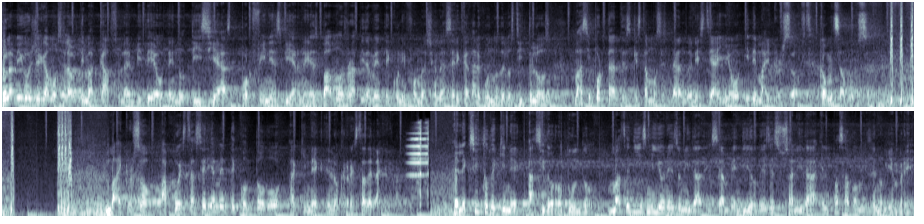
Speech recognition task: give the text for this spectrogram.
Hola amigos, llegamos a la última cápsula en video de noticias, por fin es viernes, vamos rápidamente con información acerca de algunos de los títulos más importantes que estamos esperando en este año y de Microsoft. Comenzamos. Microsoft apuesta seriamente con todo a Kinect en lo que resta del año. El éxito de Kinect ha sido rotundo. Más de 10 millones de unidades se han vendido desde su salida el pasado mes de noviembre.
